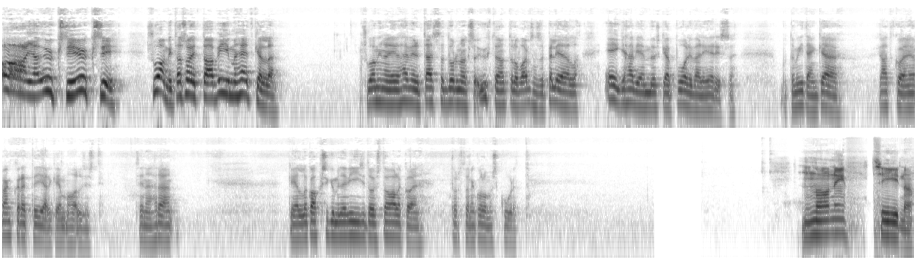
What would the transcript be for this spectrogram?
Aa, ja yksi, yksi! Suomi tasoittaa viime hetkellä. Suomi ei ole hävinnyt tässä turnauksessa yhtään ottelua varsinaisessa peliajalla, eikä häviä myöskään puoliväli erissä. Mutta miten käy? Jatkoa ja rankkareiden jälkeen mahdollisesti. Se nähdään kello 20.15 alkaen torstaina 3.6. No niin, siinä.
